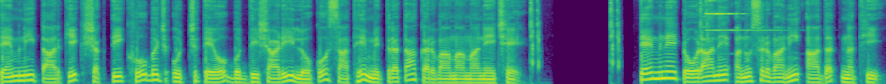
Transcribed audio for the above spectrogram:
તેમની તાર્કિક શક્તિ ખૂબ જ ઉચ્ચ, તેઓ બુદ્ધિશાળી લોકો સાથે મિત્રતા કરવામાં માને છે. તેમને ટોળાને અનુસરવાની આદત નથી.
